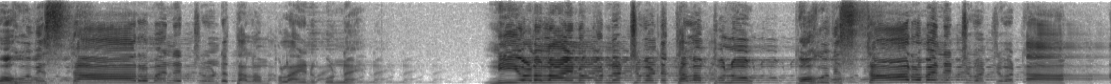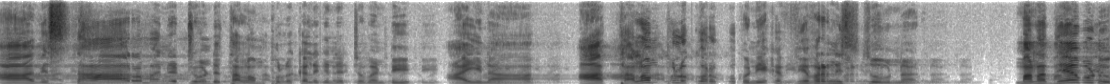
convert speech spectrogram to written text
బహు విస్తారమైనటువంటి తలంపులు ఆయనకున్నాయి. నీ యొడల ఆయనకున్నటువంటి తలంపులు బహు విస్తారమైనటువంటి వట ఆ విస్తారమైనటువంటి తలంపులు కలిగినటువంటి ఆయన ఆ తలంపుల కొరకు కొన్ని వివరణిస్తూ ఉన్నాడు. మన దేవుడు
